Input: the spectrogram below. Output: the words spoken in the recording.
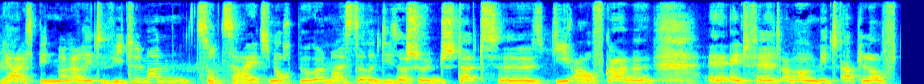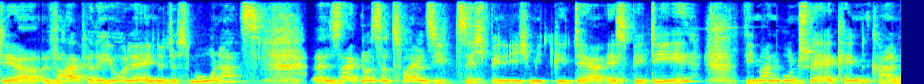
Ja, ich bin Margarete Wietelmann, zurzeit noch Bürgermeisterin dieser schönen Stadt. Äh, Die Aufgabe äh, entfällt aber mit Ablauf der Wahlperiode Ende des Monats. Äh, Seit 1972 bin ich Mitglied der SPD. Wie man unschwer erkennen kann,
